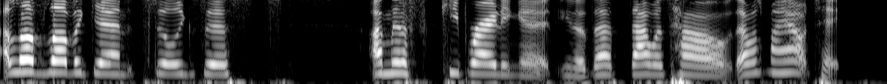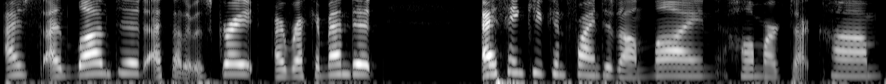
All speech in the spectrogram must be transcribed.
I love love again. It still exists. I'm gonna f- keep writing it. You know that that was how that was my outtake. I just I loved it. I thought it was great. I recommend it. I think you can find it online, Hallmark.com.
